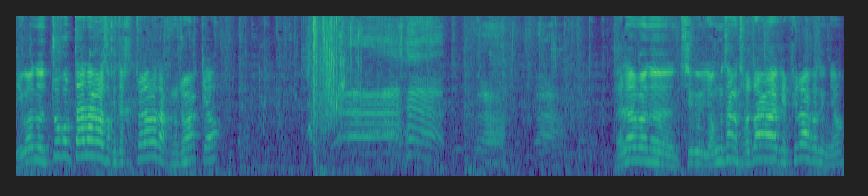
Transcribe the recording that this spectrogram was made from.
이거는 조금 따라가서 그냥 따라가다 강조할게요. 왜냐면은 지금 영상 저장하기 필요하거든요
